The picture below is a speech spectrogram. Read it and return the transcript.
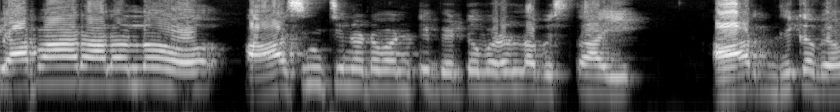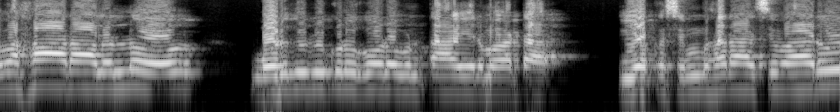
వ్యాపారాలలో ఆశించినటువంటి పెట్టుబడులు లభిస్తాయి. ఆర్థిక వ్యవహారాలలో ఒడిదుడుకులు కూడా ఉంటాయి అన్నమాట ఈ యొక్క సింహరాశి వారు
